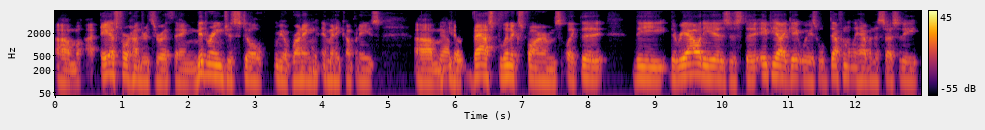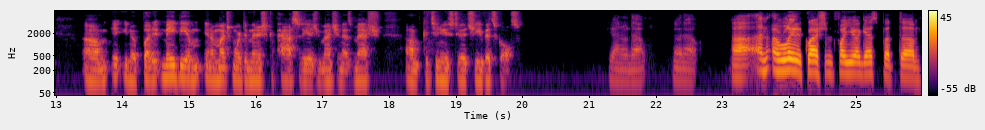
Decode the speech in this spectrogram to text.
Um, AS400s are a thing. Mid-range is still you know running in many companies. Um, yeah. You know, vast Linux farms. Like the the the reality is is the API gateways will definitely have a necessity. Um, it, you know, but it may be a, in a much more diminished capacity, as you mentioned, as Mesh um, continues to achieve its goals. Yeah, no doubt, no doubt. Uh, an unrelated question for you, I guess, but um,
